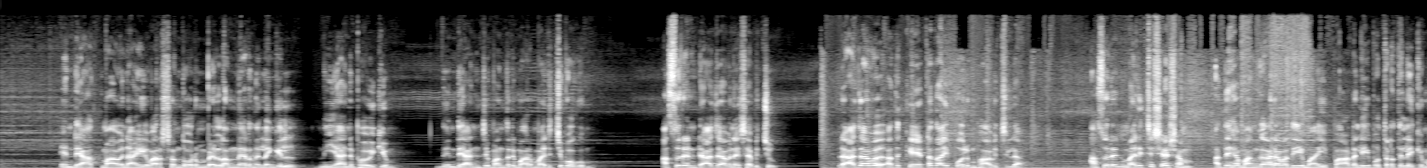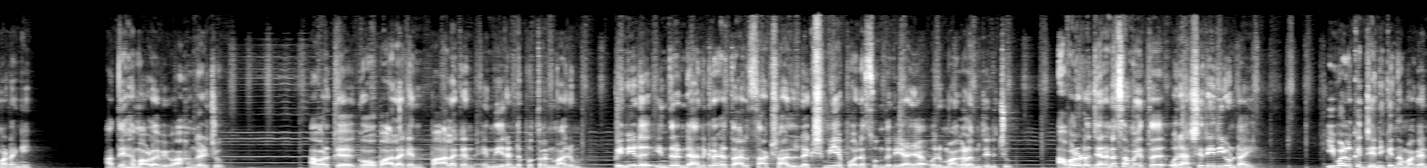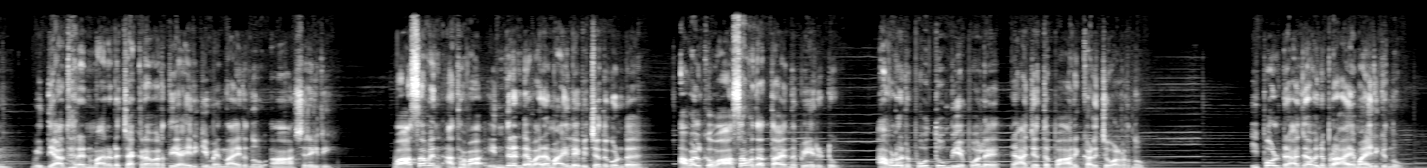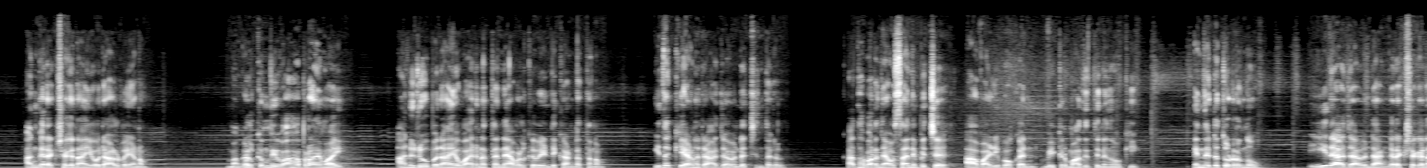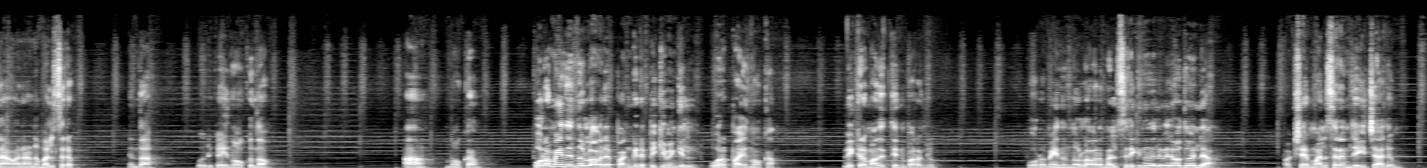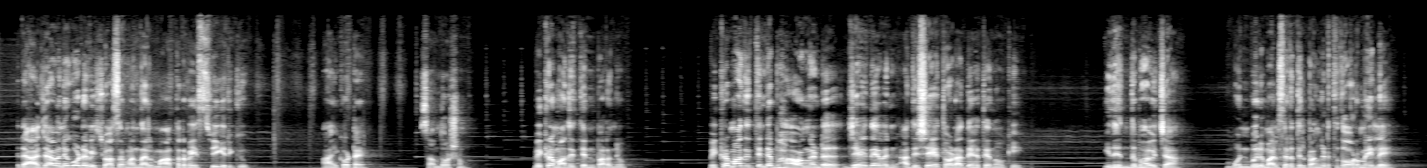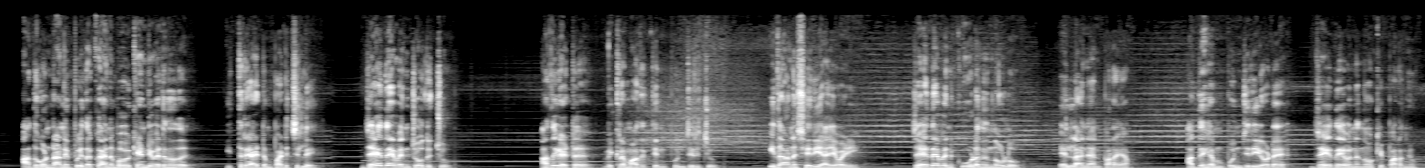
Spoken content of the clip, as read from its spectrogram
എന്റെ ആത്മാവിനായി വർഷം തോറും വെള്ളം നേർന്നില്ലെങ്കിൽ നീ അനുഭവിക്കും. നിന്റെ അഞ്ച് മന്ത്രിമാർ മരിച്ചു പോകും അസുരൻ രാജാവിനെ ശപിച്ചു. രാജാവ് അത് കേട്ടതായി പോലും ഭാവിച്ചില്ല. അസുരൻ മരിച്ച ശേഷം അദ്ദേഹം അങ്കാരവതിയുമായി പാടലീപുത്രത്തിലേക്ക് മടങ്ങി. അദ്ദേഹം അവളെ വിവാഹം കഴിച്ചു. അവർക്ക് ഗോപാലകൻ പാലകൻ എന്നീ രണ്ട് പുത്രന്മാരും പിന്നീട് ഇന്ദ്രന്റെ അനുഗ്രഹത്താൽ സാക്ഷാൽ ലക്ഷ്മിയെപ്പോലെ സുന്ദരിയായ ഒരു മകളും ജനിച്ചു. അവളുടെ ജനന സമയത്ത് ഒരു അശരീരി ഉണ്ടായി ഇവൾക്ക് ജനിക്കുന്ന മകൻ വിദ്യാധരന്മാരുടെ ചക്രവർത്തിയായിരിക്കും എന്നായിരുന്നു ആ ശ്രീരി വാസവൻ അഥവാ ഇന്ദ്രന്റെ വരമായി ലഭിച്ചതുകൊണ്ട് അവൾക്ക് വാസവദത്ത എന്ന് പേരിട്ടു. അവൾ ഒരു പൂത്തുമ്പിയെപ്പോലെ രാജ്യത്ത് പാറിക്കളിച്ചു വളർന്നു. ഇപ്പോൾ രാജാവിന് പ്രായമായിരിക്കുന്നു. അംഗരക്ഷകനായ ഒരാൾ വേണം. മകൾക്കും വിവാഹപ്രായമായി. അനുരൂപനായ വരനെ തന്നെ അവൾക്ക് വേണ്ടി കണ്ടെത്തണം. ഇതൊക്കെയാണ് രാജാവിന്റെ ചിന്തകൾ. കഥ പറഞ്ഞ് അവസാനിപ്പിച്ച് ആ വഴിപോക്കൻ വിക്രമാദിത്യനെ നോക്കി. എന്നിട്ട് തുടർന്നു ഈ രാജാവിന്റെ അംഗരക്ഷകനാവാനാണ് മത്സരം. എന്താ? ഒരു കൈ നോക്കുന്നോ? ആ നോക്കാം. പുറമേ നിന്നുള്ളവരെ പങ്കെടുപ്പിക്കുമെങ്കിൽ ഉറപ്പായി നോക്കാം. വിക്രമാദിത്യൻ പറഞ്ഞു പുറമേ നിന്നുള്ളവർ മത്സരിക്കുന്നതിൽ വിരോധമില്ല. പക്ഷേ മത്സരം ജയിച്ചാലും രാജാവിന് കൂടെ വിശ്വാസം വന്നാൽ മാത്രമേ സ്വീകരിക്കൂ. ആയിക്കോട്ടെ സന്തോഷം. വിക്രമാദിത്യൻ പറഞ്ഞു വിക്രമാദിത്യന്റെ ഭാവം കണ്ട് ജയദേവൻ അതിശയത്തോടെ അദ്ദേഹത്തെ നോക്കി. ഇതെന്ത് ഭാവിച്ചാ? മുൻപൊരു മത്സരത്തിൽ പങ്കെടുത്തത് ഓർമ്മയില്ലേ? അതുകൊണ്ടാണ് ഇപ്പോൾ ഇതൊക്കെ അനുഭവിക്കേണ്ടി വരുന്നത്. ഇത്രയായിട്ടും പഠിച്ചില്ലേ? ജയദേവൻ ചോദിച്ചു. അത് കേട്ട് വിക്രമാദിത്യൻ പുഞ്ചിരിച്ചു. ഇതാണ് ശരിയായ വഴി. ജയദേവൻ കൂടെ നിന്നോളൂ. എല്ലാം ഞാൻ പറയാം. അദ്ദേഹം പുഞ്ചിരിയോടെ ജയദേവനെ നോക്കി പറഞ്ഞു.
